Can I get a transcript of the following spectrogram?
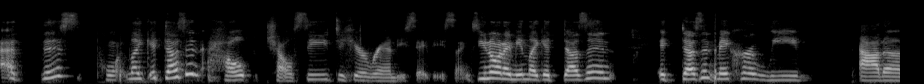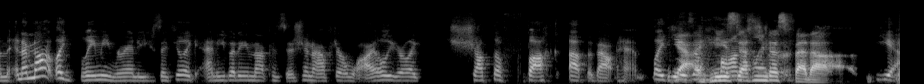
at this point, like it doesn't help Chelsea to hear Randy say these things. You know what I mean? Like it doesn't, it doesn't make her leave Adam. And I'm not like blaming Randy because I feel like anybody in that position after a while, you're like, shut the fuck up about him. Like, yeah, he's monster. definitely just fed up. Yeah.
